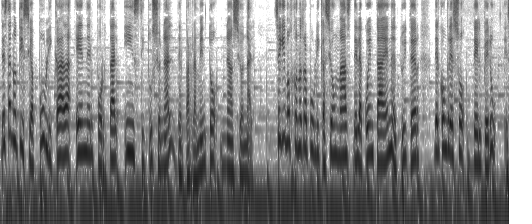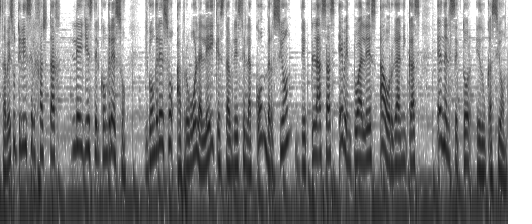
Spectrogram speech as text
de esta noticia publicada en el portal institucional del Parlamento Nacional. Seguimos con otra publicación más de la cuenta en el Twitter del Congreso del Perú. Esta vez utiliza el hashtag Leyes del Congreso. El Congreso aprobó la ley que establece la conversión de plazas eventuales a orgánicas en el sector educación,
